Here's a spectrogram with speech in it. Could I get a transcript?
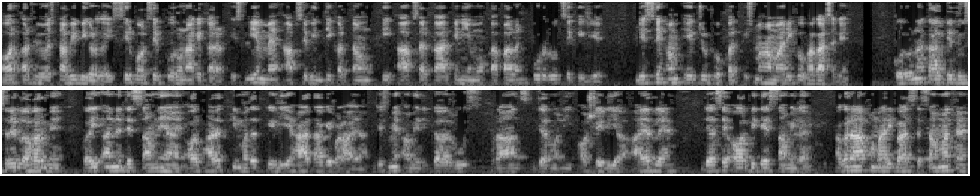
और अर्थव्यवस्था भी बिगड़ गई, सिर्फ़ और सिर्फ़ कोरोना के कारण। इसलिए मैं आपसे विनती करता हूँ कि आप सरकार के नियमों का पालन पूर्ण रूप से कीजिए, जिससे हम एकजुट होकर इस महामारी को भगा सकें। कोरोना काल के दूसरे लहर में कई अन्य देश सामने आए और भारत की मदद के लिए हाथ आगे बढ़ाया, जिसमें अमेरिका, रूस, फ्रांस, जर्मनी, ऑस्ट्रेलिया, आयरलैंड जैसे और भी देश शामिल हैं। अगर आप हमारी बात से सहमत हैं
